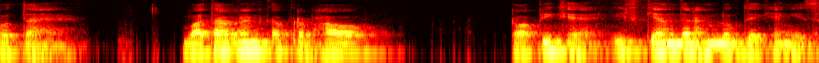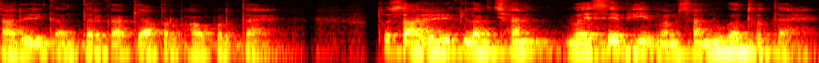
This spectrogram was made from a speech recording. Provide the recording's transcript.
होता है। वातावरण का प्रभाव टॉपिक है, इसके अंदर हम लोग देखेंगे शारीरिक अंतर का क्या प्रभाव पड़ता है। तो शारीरिक लक्षण वैसे भी वंशानुगत होता है।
